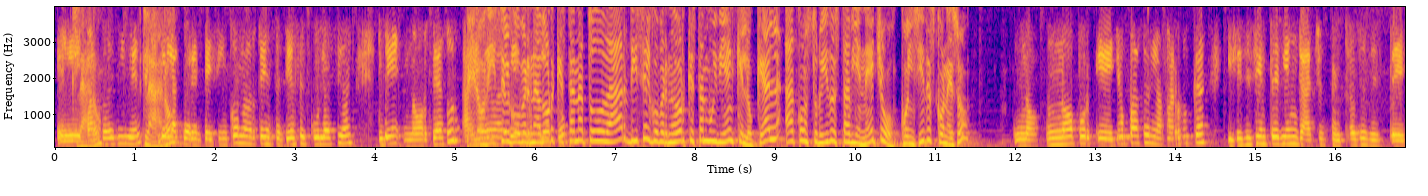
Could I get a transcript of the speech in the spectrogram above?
el paso de nivel de la 45 norte en sentido de circulación de norte a sur. Pero dice el gobernador que están a todo dar, dice el gobernador que están muy bien, que lo que él ha construido está bien hecho. ¿Coincides con eso? No, no, porque yo paso en la farruca y sí se siente bien gacho. Entonces, este,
